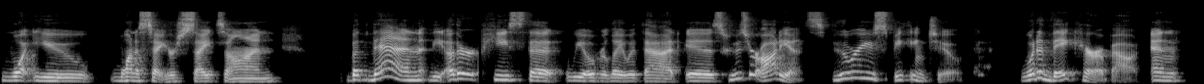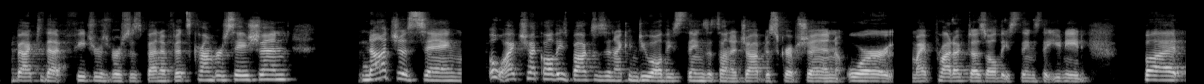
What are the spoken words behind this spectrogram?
what you want to set your sights on. But then the other piece that we overlay with that is who's your audience? Who are you speaking to? What do they care about? And back to that features versus benefits conversation, not just saying, oh, I check all these boxes and I can do all these things that's on a job description, or my product does all these things that you need. But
